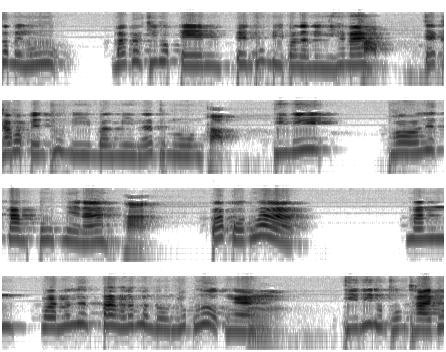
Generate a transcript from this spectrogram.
ก็ไม่รู้ มันก็คิดว่าเป็นเป็นผู้มีบารมีใช่ไหมครับใช้คำว่าเป็นผู้มีบารมีในรัฐธรรมนูญครับทีนี้พอเลือกตั้งปุ๊บเนี่ยนะฮะปรากฏว่ามันวันนั้นเลือกตั้งแล้วมันโดนยกเลิกไงอืมทีนี้ลุงสมชายก็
